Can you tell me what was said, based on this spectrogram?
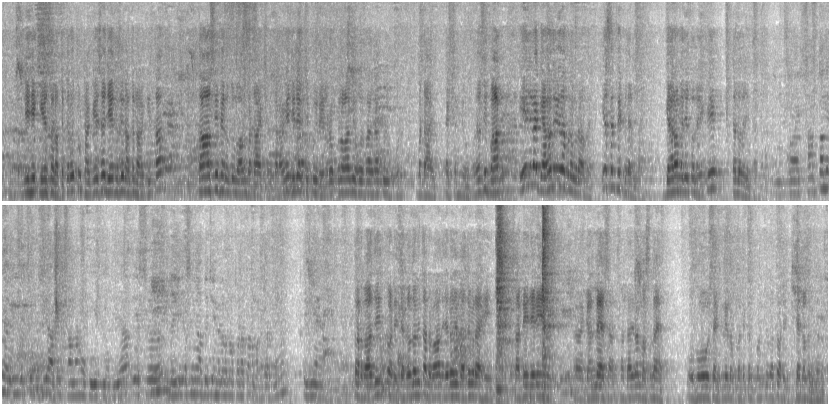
ਇਹ ਕੇਸ ਰੱਦ ਕਰੋ, ਝੂਠਾ ਕੇਸ ਹੈ। ਜੇ ਤੁਸੀਂ ਰੱਦ ਨਾ ਕੀਤਾ, ਤਾਂ ਅਸੀਂ ਫਿਰ ਉਸ ਤੋਂ ਬਾਅਦ ਵੱਡਾ ਐਕਸ਼ਨ ਕਰਾਂਗੇ, ਜਿਹਦੇ ਵਿੱਚ ਕੋਈ ਰੇਲ ਰੋਕਣ ਵਾਲਾ ਵੀ ਹੋ ਸਕਦਾ, ਕੋਈ ਹੋਰ ਵੱਡਾ ਐਕਸ਼ਨ ਵੀ ਹੋ ਸਕਦਾ। ਅਸੀਂ ਬਾਅਦ ਇਹ ਜਿਹੜਾ 11 ਤਰੀਕ ਦਾ ਪ੍ਰੋਗਰਾਮ ਹੈ, ਇਹ ਸਿਰਫ ਇੱਕ ਦਿਨ ਦਾ ਹੈ। 11 ਵਜੇ ਤੋਂ ਲੈ ਕੇ 3 ਵਜੇ ਤੱਕ। ਸੰਤਾਂ ਦੀ ਨਗਰੀ ਵਿੱਚ ਤੁਸੀਂ ਆ ਕੇ ਕਿਸਾਨਾਂ ਨੂੰ ਅਪੀਲ ਕੀਤੀ ਆ ਇਸ ਲਈ ਅਸੀਂ ਆਪਦੇ ਚੈਨਲ ਵੱਲੋਂ ਤੁਹਾਡਾ ਧੰਨਵਾਦ ਕਰਦੇ ਹਾਂ ਤੇ ਜੀ ਆਇਆਂ ਨੂੰ। ਧੰਨਵਾਦ ਜੀ ਤੁਹਾਡੇ ਚੈਨਲ ਦਾ ਵੀ ਧੰਨਵਾਦ ਜਿਨ੍ਹਾਂ ਦੇ ਮਾਧਿਅਮ ਰਾਹੀਂ ਸਾਡੀ ਜਿਹੜੀ ਅ, ਗੱਲ ਹੈ ਸਾ- ਸਾਡਾ ਜਿਹੜਾ ਮਸਲਾ ਹੈ ਉਹ ਸੈਂਕੜੇ ਲੋਕਾਂ ਤੱਕ ਪਹੁੰਚੂਗਾ ਤੁਹਾਡੇ ਚੈਨਲ ਦਾ ਵੀ ਧੰਨਵਾਦ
